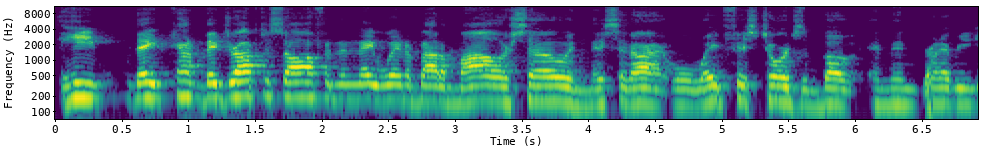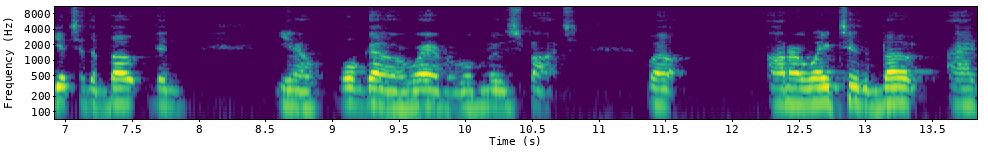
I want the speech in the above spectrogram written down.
he they kind of, they dropped us off and then they went about a mile or so and they said all right we'll wade fish towards the boat and then whenever you get to the boat then you know we'll go or wherever we'll move spots. Well on our way to the boat i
